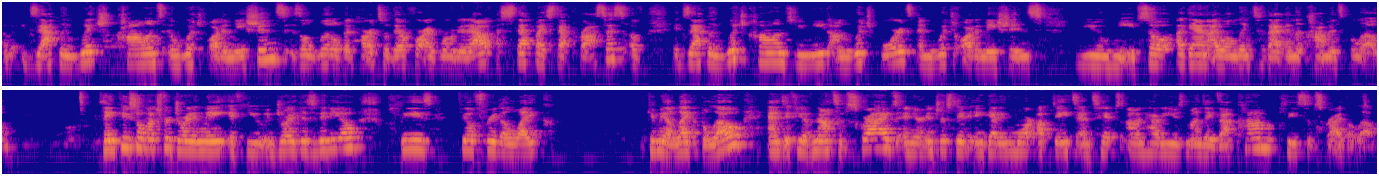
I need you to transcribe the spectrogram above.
of exactly which columns and which automations is a little bit hard. So therefore I wrote it out, a step-by-step process of exactly which columns you need on which boards and which automations you need. So again, I will link to that in the comments below. Thank you so much for joining me. If you enjoyed this video, please feel free to like, give me a like below. And if you have not subscribed and you're interested in getting more updates and tips on how to use Monday.com, please subscribe below.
